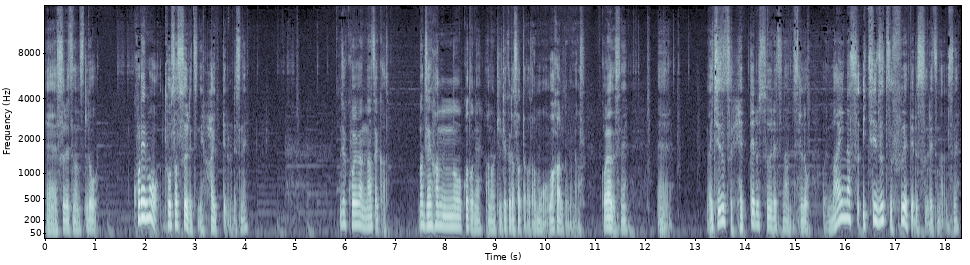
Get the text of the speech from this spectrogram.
えー、数列なんですけどこれも等差数列に入ってるんですね。じゃあこれがなぜかと、まあ、前半のことねあの聞いてくださった方はもう分かると思います。これはですね、えーまあ、1ずつ減ってる数列なんですけどこれマイナス1ずつ増えてる数列なんですね。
